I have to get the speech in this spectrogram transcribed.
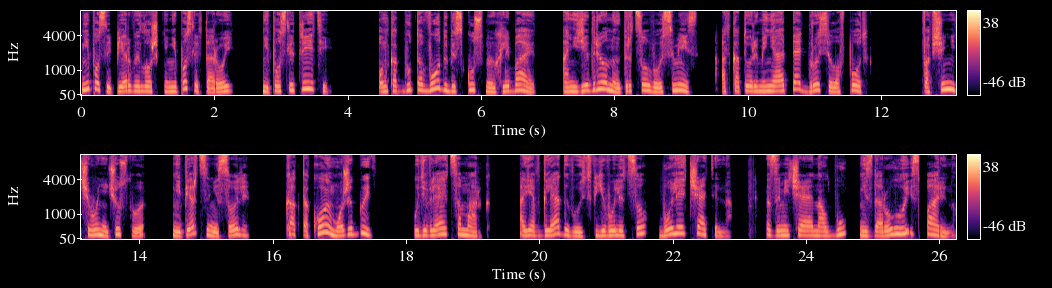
Ни после первой ложки, ни после второй, ни после третьей. Он как будто воду безвкусную хлебает, а не ядреную перцовую смесь, от которой меня опять бросило в пот. Вообще ничего не чувствую. Ни перца, ни соли. Как такое может быть? Удивляется Марк, а я вглядываюсь в его лицо более тщательно, замечая на лбу нездоровую испарину.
